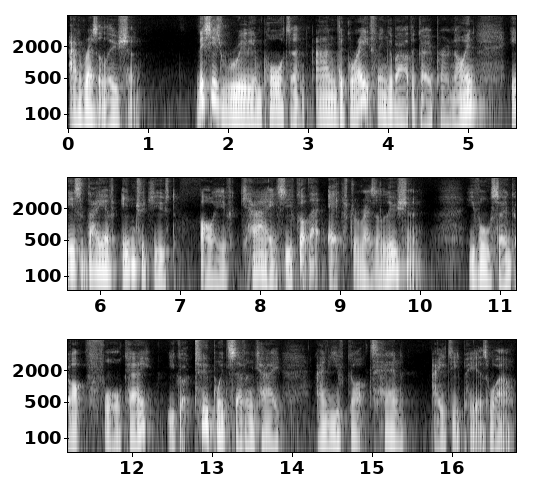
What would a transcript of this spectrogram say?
and resolution. This is really important and the great thing about the GoPro 9 is they have introduced 5K, so you've got that extra resolution. You've also got 4K, you've got 2.7K and you've got 1080p as well.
